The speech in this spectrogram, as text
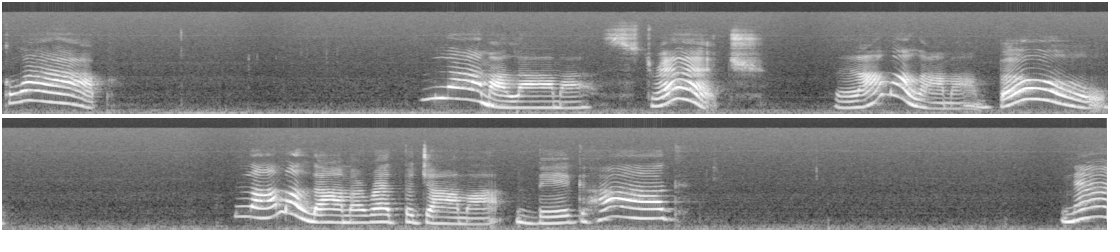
Clap. Llama, llama, stretch. Llama, llama, bow. Llama, llama, red pajama, big hug. Now,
